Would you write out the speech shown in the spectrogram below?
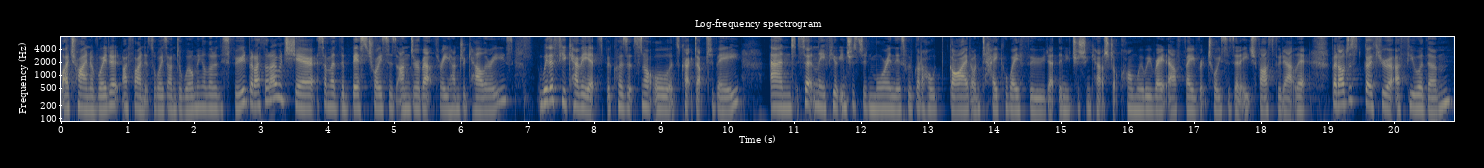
I try and avoid it. I find it's always underwhelming, a lot of this food. But I thought I would share some of the best choices under about 300 calories with a few caveats because it's not all it's cracked up to be. And certainly, if you're interested more in this, we've got a whole guide on takeaway food at thenutritioncouch.com where we rate our favorite choices at each fast food outlet. But I'll just go through a few of them.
